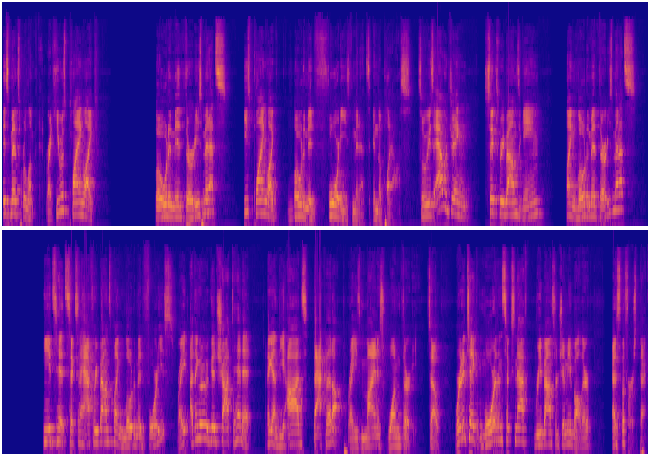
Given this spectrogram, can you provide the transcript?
his minutes were limited, right? He was playing like low to mid 30s minutes. He's playing like low to mid 40s minutes in the playoffs. So he's averaging six rebounds a game, playing low to mid 30s minutes. He needs to hit six and a half rebounds, playing low to mid 40s, right? I think we have a good shot to hit it. And again, the odds back that up, right? He's minus 130. So we're going to take more than six and a half rebounds for Jimmy Butler as the first pick.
